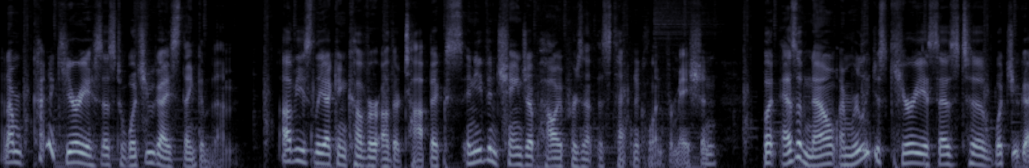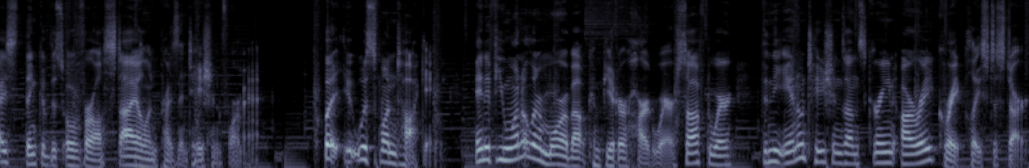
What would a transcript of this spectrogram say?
and I'm kinda curious as to what you guys think of them. Obviously I can cover other topics, and even change up how I present this technical information, but as of now, I'm really just curious as to what you guys think of this overall style and presentation format. But it was fun talking, and if you want to learn more about computer hardware software, then the annotations on screen are a great place to start.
